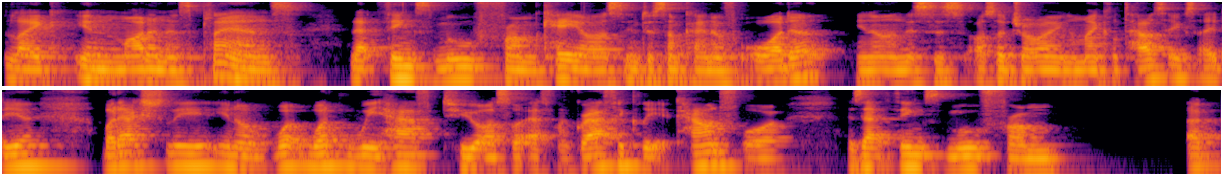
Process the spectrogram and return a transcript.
like in modernist plans that things move from chaos into some kind of order you know and this is also drawing on michael taussig's idea. But actually you know what what we have to also ethnographically account for is that things move from a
